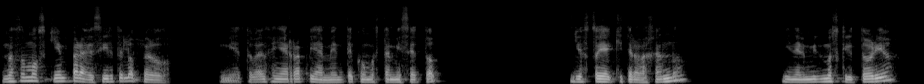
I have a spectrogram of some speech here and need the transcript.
no somos quien para decírtelo, pero mira, te voy a enseñar rápidamente cómo está mi setup. Yo estoy aquí trabajando y en el mismo escritorio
